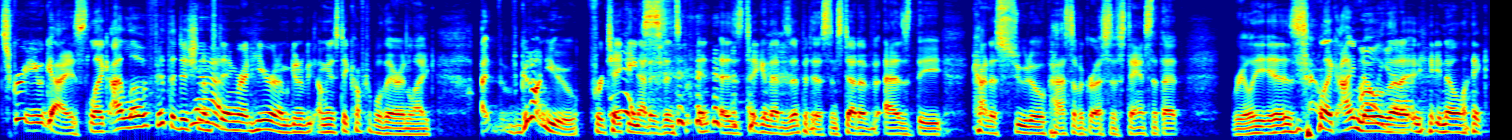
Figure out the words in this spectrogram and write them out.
screw you guys." Like I love fifth edition. Yeah. I'm staying right here, and I'm gonna be I'm gonna stay comfortable there. And like, I, good on you for taking Thanks. that as as taking that as impetus instead of as the kind of pseudo passive aggressive stance that that really is. like I know oh, yeah. that I, you know, like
